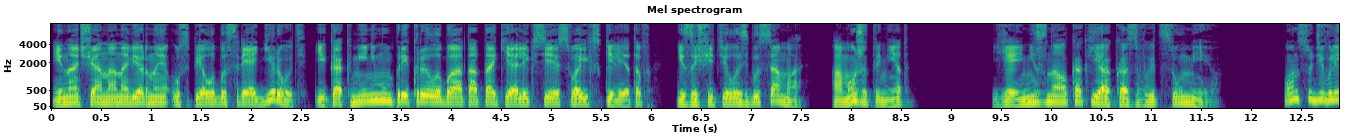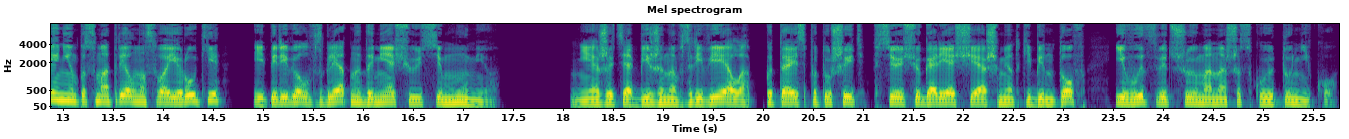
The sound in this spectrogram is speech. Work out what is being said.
Иначе она, наверное, успела бы среагировать и как минимум прикрыла бы от атаки Алексея своих скелетов и защитилась бы сама, а может и нет. Я и не знал, как я, оказывается, умею. Он с удивлением посмотрел на свои руки и перевел взгляд на дымящуюся мумию. Нежить обиженно взревела, пытаясь потушить все еще горящие ошметки бинтов и выцветшую монашескую тунику.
